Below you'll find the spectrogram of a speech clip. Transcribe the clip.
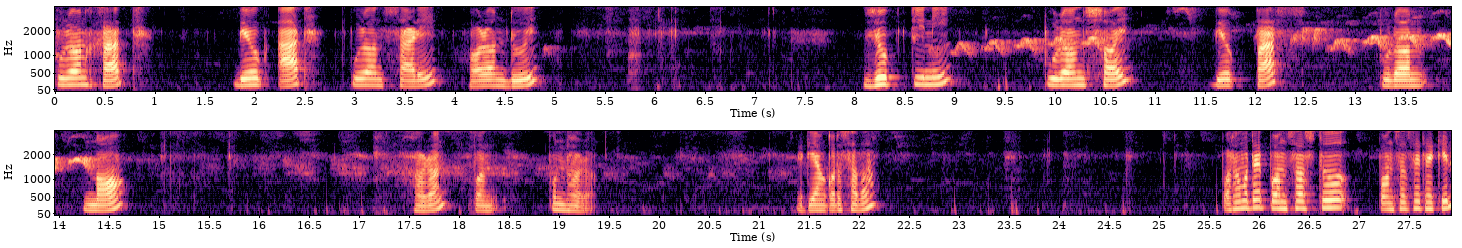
পূৰণ সাত বিয়োগ আঠ পূৰণ চাৰি হৰণ দুই যোগ তিনি পূৰণ ছয় বিয়োগ পাঁচ পূৰণ ন হৰণ পন পোন্ধৰ। এতিয়া অংকটো চাবা। প্ৰথমতে পঞ্চাছটো পঞ্চাছে থাকিল।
